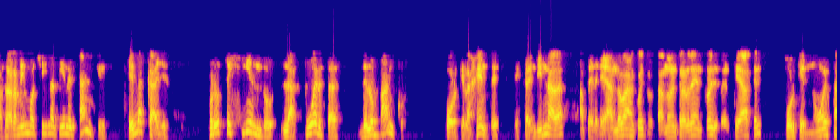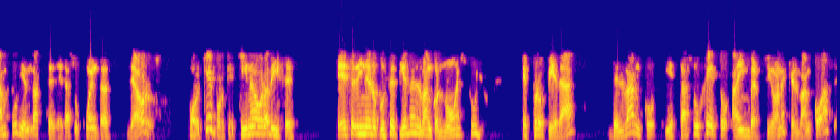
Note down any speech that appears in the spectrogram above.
O sea, ahora mismo China tiene tanques en las calles protegiendo las puertas de los bancos, porque la gente está indignada, apedreando bancos y tratando de entrar dentro y de ver qué hacen, porque no están pudiendo acceder a sus cuentas de ahorros. ¿Por qué? Porque China ahora dice, ese dinero que usted tiene en el banco no es suyo, es propiedad del banco y está sujeto a inversiones que el banco hace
